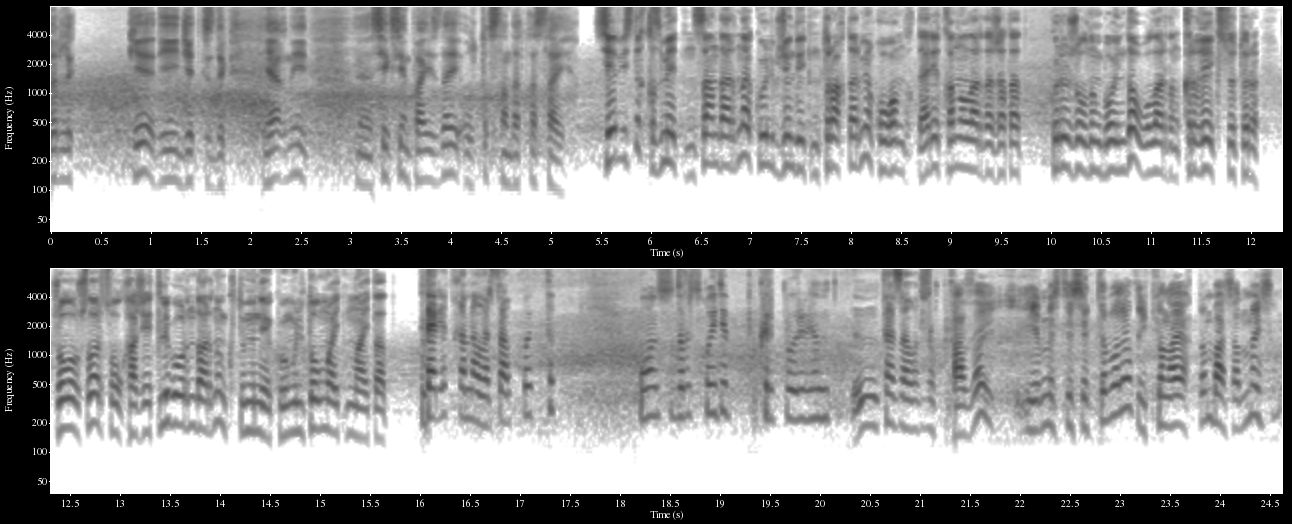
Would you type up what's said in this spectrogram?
бірлікке дейін жеткіздік. Яғни 80 пайыздай ұлттық стандартқа сай. Сервистік қызмет нысандарына көлік жөндейтін тұрақтар мен қоғамдық дәретханалар да жатады. Күре жолдың бойында олардың 42-сі тұр. Жолаушылар сол қажеттілік орындарының күтіміне көңіл толмайтынын айтады. Дәретханалар салып қойыпты. Онысы дұрыс қой деп кіріп көрген тазалық жоқ. Таза емес десек те болады. Өйткені аяқпен баса алмайсың.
